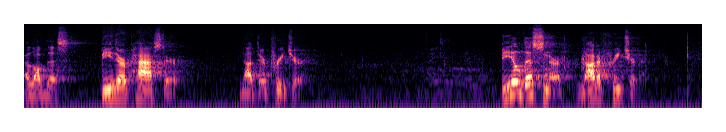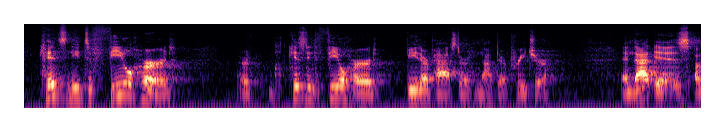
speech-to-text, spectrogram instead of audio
I love this. Be their pastor, not their preacher. Be a listener, not a preacher. Kids need to feel heard, or kids need to feel heard, be their pastor, not their preacher. And that is a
